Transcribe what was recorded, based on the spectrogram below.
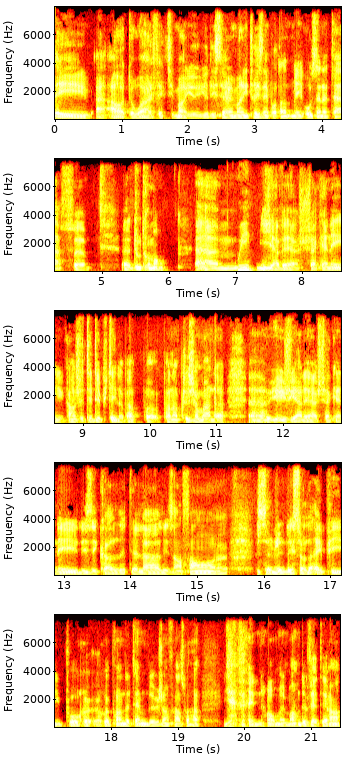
et à, Ottawa, effectivement, il y, a, des cérémonies très importantes, mais aux Zenotaphes euh, d'Outremont, euh, oui. Il y avait à chaque année, quand j'étais député là-bas pendant plusieurs mandats, euh, j'y allais à chaque année, les écoles étaient là, les enfants, euh, les soldats. Et puis, pour reprendre le thème de Jean-François, il y avait énormément de vétérans,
